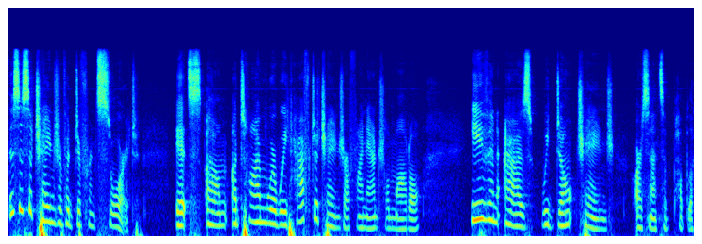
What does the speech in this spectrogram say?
This is a change of a different sort. It's um, a time where we have to change our financial model, even as we don't change our sense of public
